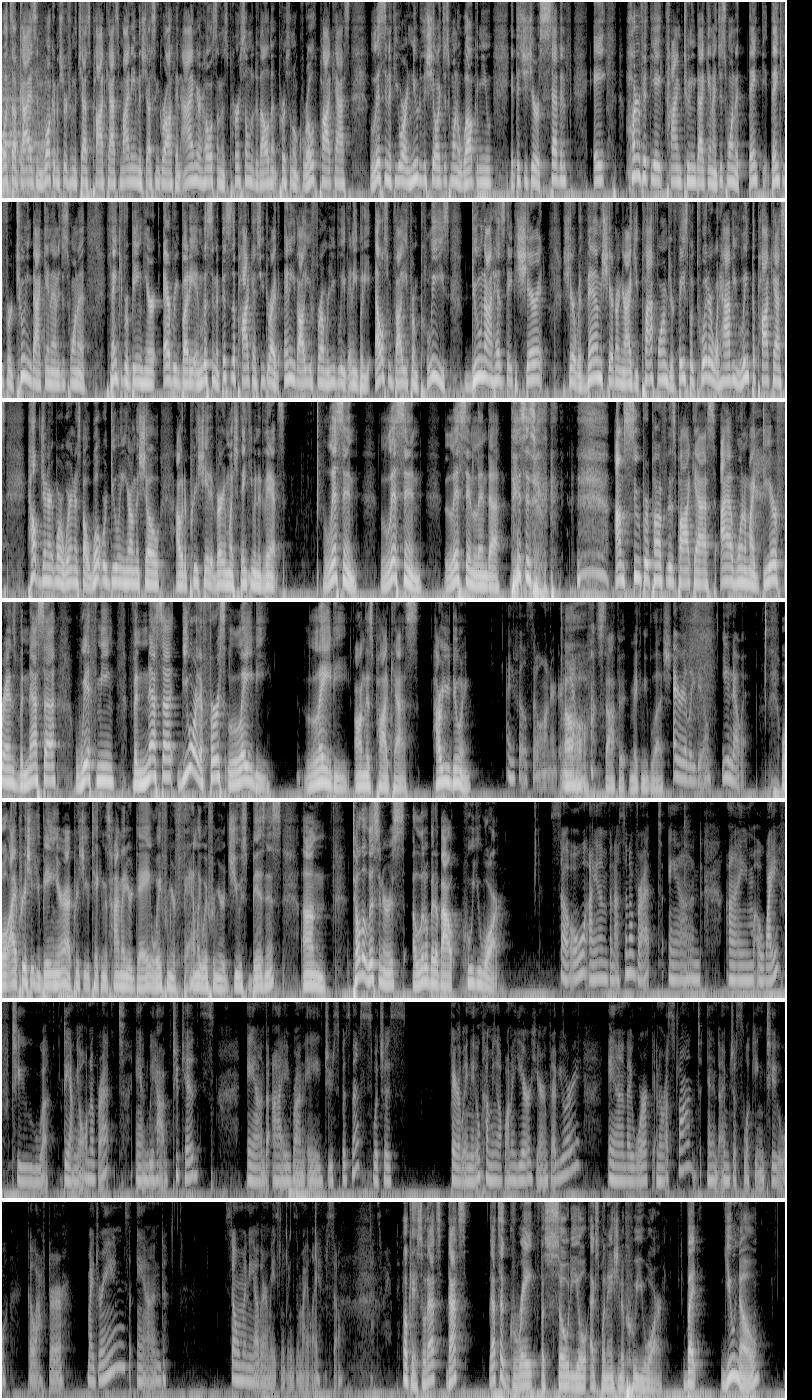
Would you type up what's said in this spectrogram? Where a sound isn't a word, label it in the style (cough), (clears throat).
What's up, guys, and welcome to Straight from the Chest podcast. My name is Justin Groth, and I'm your host on this personal development, personal growth podcast. Listen, if you are new to the show, I just want to welcome you. If this is your seventh, eighth, 158th time tuning back in, I just want to thank you, thank you for tuning back in, and I just want to thank you for being here, everybody. And listen, if this is a podcast you derive any value from, or you believe anybody else would value from, please do not hesitate to share it Share with them, share it on your IG platforms, your Facebook, Twitter, what have you. Link the podcast, help generate more awareness about what we're doing here on the show. I would appreciate it very much. Thank you in advance. Listen, listen, listen, Linda. (laughs) This is. (laughs) I'm super pumped for this podcast. I have one of my dear friends, Vanessa, with me. Vanessa, you are the first lady, lady on this podcast. How are you doing? I feel so honored. Right oh, stop it. Making me blush. I really do. You know it. Well, I appreciate you being here. I appreciate you taking this time out of your day away from your family, away from your juice business. Um, tell the listeners a little bit about who you are. So, I am Vanessa Navarrette, and I'm a wife to Daniel Navarrette, and we have two kids. And I run a juice business, which is fairly new, coming up on a year here in February. And I work in a restaurant and I'm just looking to go after my dreams and so many other amazing things in my life. So that's who I am today. Okay, so that's that's that's a great facodial explanation of who you are. But you know,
